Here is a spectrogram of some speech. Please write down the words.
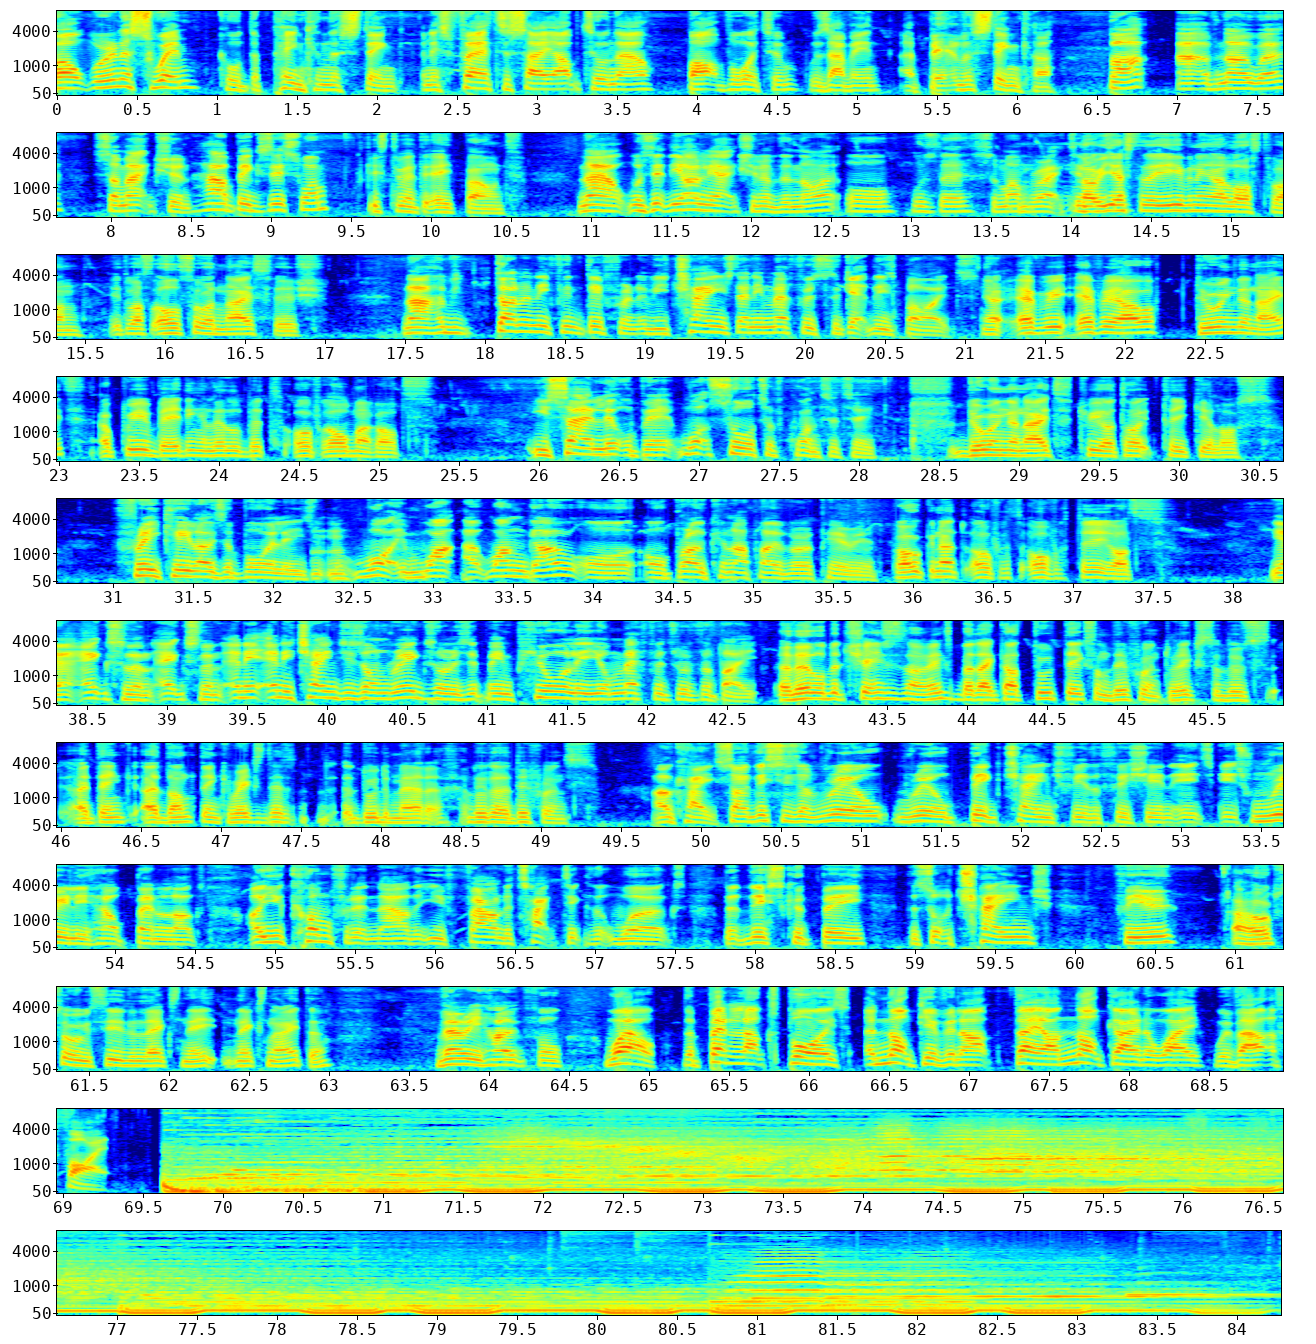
Well, we're in a swim called the Pink and the Stink, and it's fair to say up till now, Bart Voighton was having a bit of a stinker. But out of nowhere, some action. How big's this one? It's 28 pounds. Now, was it the only action of the night, or was there some other activity? No, yesterday evening I lost one. It was also a nice fish. Now, have you done anything different? Have you changed any methods to get these bites? Yeah, every every hour during the night I pre-baiting a little bit over all my rods. You say a little bit. What sort of quantity? During the night, three or three kilos. Three kilos of boilies. What in one at one go, or or broken up over a period? Broken up over over three rods. Yeah, excellent, excellent. Any any changes on rigs, or has it been purely your methods with the bait? A little bit changes on rigs, but I got two takes on different rigs, so I think I don't think rigs do the matter, do the difference. Okay, so this is a real, real big change for you the fishing. It's it's really helped Benelux. Are you confident now that you've found a tactic that works? That this could be the sort of change for you? I hope so. We'll see the next night. Next night. Huh? Very hopeful. Well, the Benelux boys are not giving up. They are not going away without a fight.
